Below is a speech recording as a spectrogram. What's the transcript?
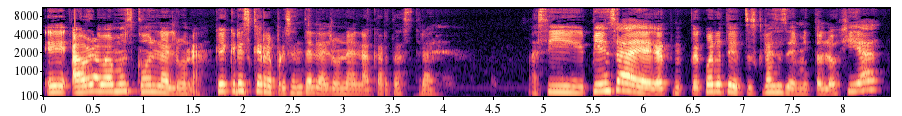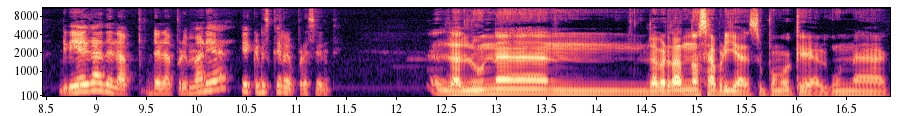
Eh, ahora vamos con la luna. ¿Qué crees que representa la luna en la carta astral? Así, piensa, eh, acuérdate de tus clases de mitología griega de la, de la primaria. ¿Qué crees que represente? La luna, mm, la verdad no sabría. Supongo que alguna.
